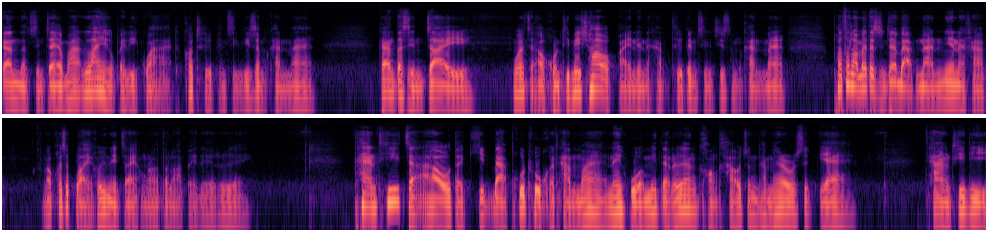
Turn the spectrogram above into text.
การตัดสินใจว่าไล่ออกไปดีกว่า ก็ถือเป็นสิ่งที่สำคัญมาก การตัดสินใจว่าจะเอาคนที่ไม่ชอบออกไปเนี่ยนะครับ ถือเป็นสิ่งที่สำคัญมาก เพราะถ้าเราไม่ตัดสินใจแบบนั้นเนี่ยนะครับ เราก็จะปล่อยเขาอยู่ในใจของเราตลอดไปเรื่อย แทนที่จะเอาแต่คิดแบบผู้ถูกกระทำว่า ในหัวมีแต่เรื่องของเขาจนทำให้เรารู้สึกแย่ ทางที่ดี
